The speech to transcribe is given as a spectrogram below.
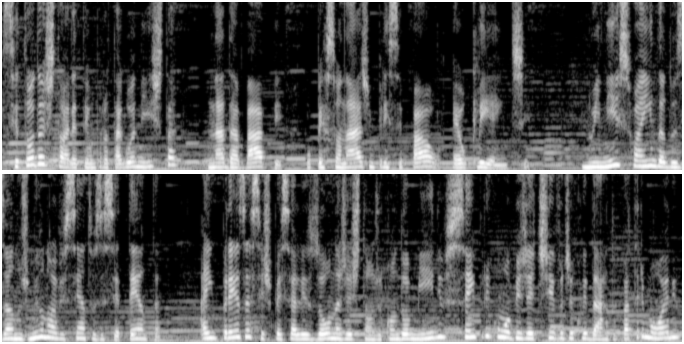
Se toda história tem um protagonista, na DABAP, o personagem principal é o cliente. No início ainda dos anos 1970, a empresa se especializou na gestão de condomínios, sempre com o objetivo de cuidar do patrimônio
